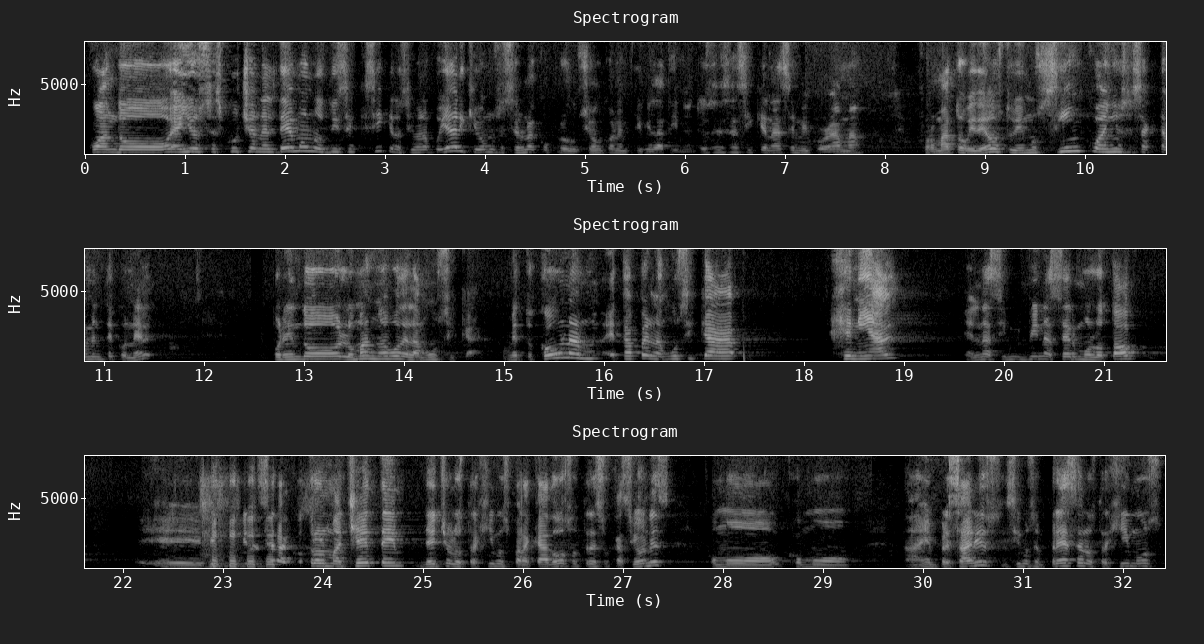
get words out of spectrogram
Cuando ellos escuchan el demo, nos dicen que sí, que nos iban a apoyar y que íbamos a hacer una coproducción con MTV Latino. Entonces, así que nace mi programa formato video. Estuvimos cinco años exactamente con él, poniendo lo más nuevo de la música. Me tocó una etapa en la música genial. Él nací, vino a ser Molotov, eh, vino a ser a Control Machete. De hecho, los trajimos para acá dos o tres ocasiones como, como ah, empresarios. Hicimos empresa, los trajimos.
